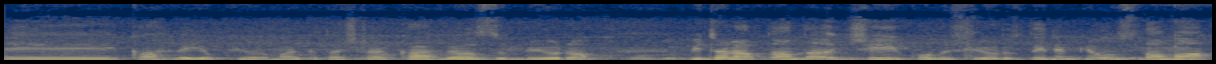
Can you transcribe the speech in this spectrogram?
e, kahve yapıyorum arkadaşlar. Kahve hazırlıyorum. Bir taraftan da şeyi konuşuyoruz. Dedim ki ustama,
